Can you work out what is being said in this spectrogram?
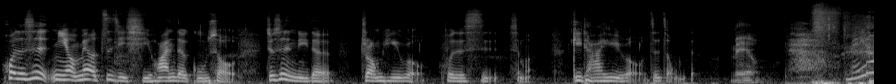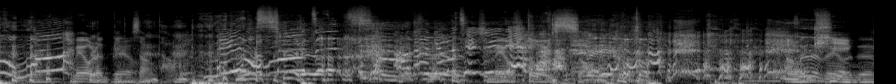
或者是你有没有自己喜欢的鼓手，就是你的 drum hero 或者是什么 guitar hero 这种的？没有，没有吗？没有人比得上他，没有吗？真的假的？你要不要谦虚一没有点？对手。真的没有，真的没有。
